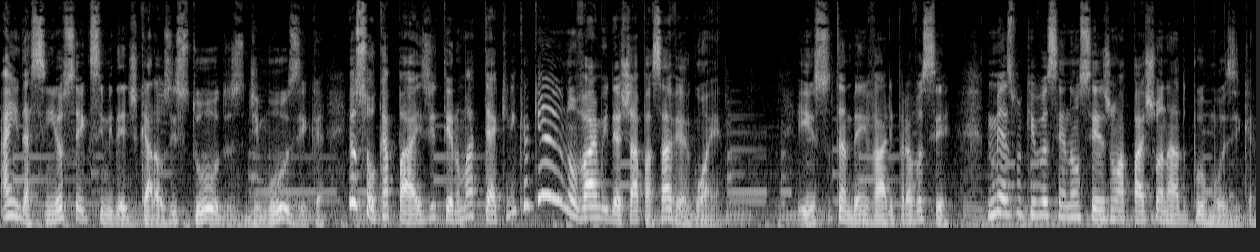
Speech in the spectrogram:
Ainda assim, eu sei que se me dedicar aos estudos de música, eu sou capaz de ter uma técnica que não vai me deixar passar vergonha. Isso também vale para você, mesmo que você não seja um apaixonado por música.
